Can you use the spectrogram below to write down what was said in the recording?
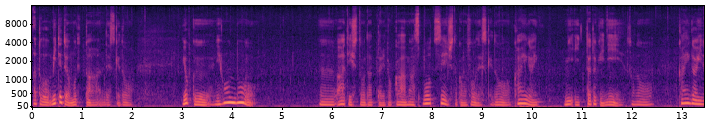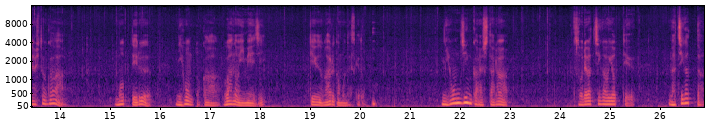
あと、見てて思ったんですけど、よく日本の、うん、アーティストだったりとか、まあ、スポーツ選手とかもそうですけど、海外に行った時に、その、海外の人が持ってる日本とか和のイメージっていうのがあると思うんですけど、日本人からしたらそれは違うよっていう間違った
